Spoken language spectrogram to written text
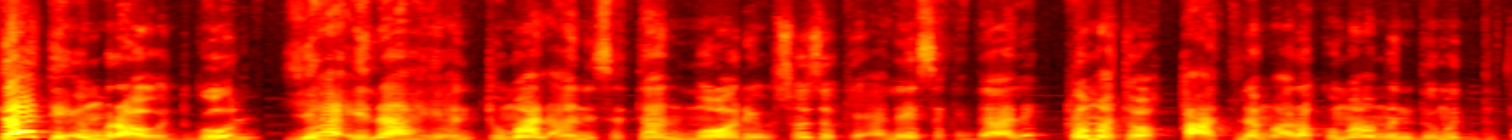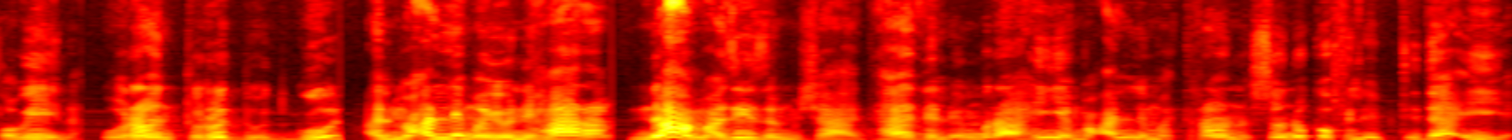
تأتي امرأة وتقول يا إلهي أنتما الآنستان موري وسوزوكي أليس كذلك؟ كما توقعت لم أركما منذ مدة طويلة. وران ترد وتقول المعلمة يونيهارا. نعم عزيزي المشاهد هذه الامرأة هي معلمة ران وسونوكو في الابتدائية.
